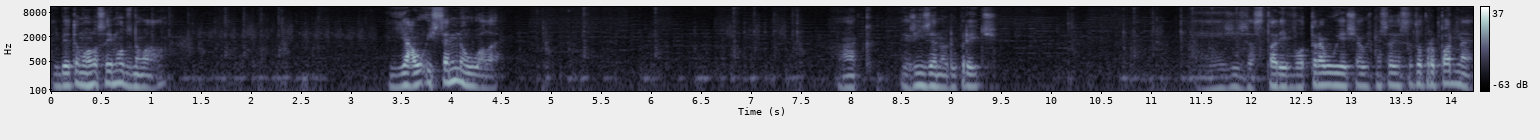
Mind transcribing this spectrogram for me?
Teď by to mohlo sejmout znova. Jau i se mnou, ale. Tak, řízeno, jdu pryč. Ježíš, zase tady otravuješ, já už myslel, že se to propadne.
